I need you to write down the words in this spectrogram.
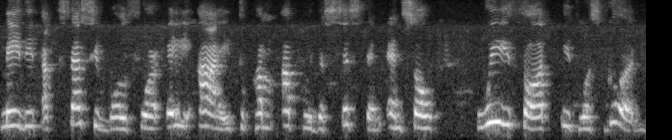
made it accessible for AI to come up with a system. And so we thought it was good,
